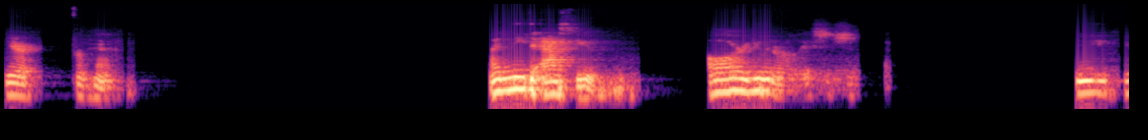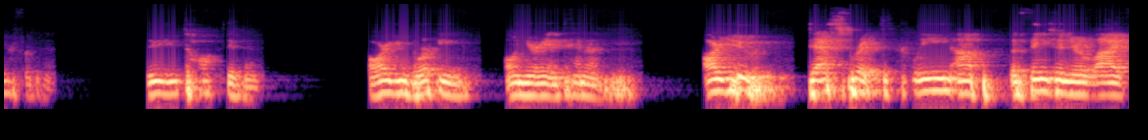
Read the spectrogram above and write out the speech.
hear from Him. I need to ask you are you in a relationship? Do you hear from Him? Do you talk to Him? Are you working on your antenna? Are you desperate to clean up the things in your life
